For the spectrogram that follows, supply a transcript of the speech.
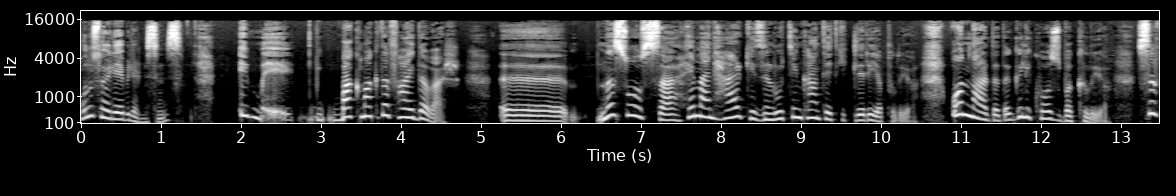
Bunu söyleyebilir misiniz? E, e, bakmakta fayda var. Ee, nasıl olsa hemen herkesin rutin kan tetkikleri yapılıyor. Onlarda da glikoz bakılıyor. Sırf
